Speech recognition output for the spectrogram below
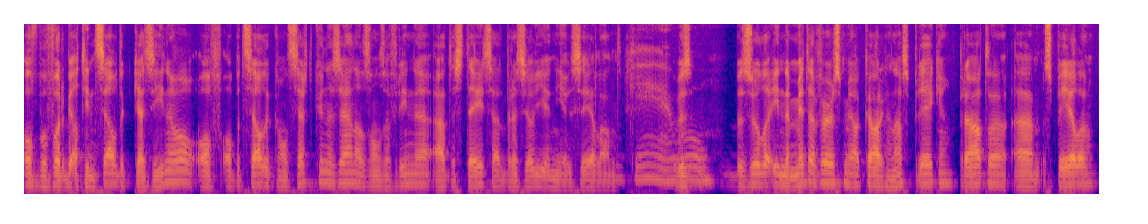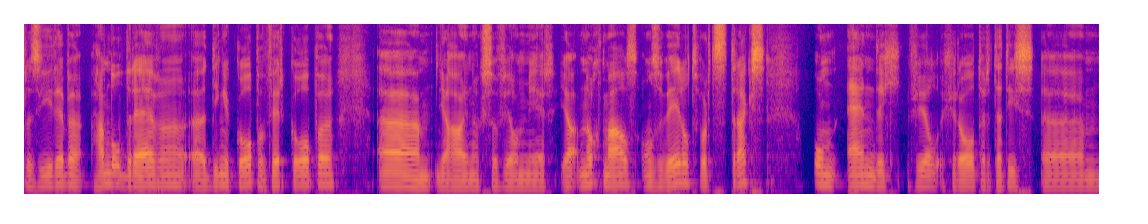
Of bijvoorbeeld in hetzelfde casino of op hetzelfde concert kunnen zijn als onze vrienden uit de States, uit Brazilië en Nieuw-Zeeland. Okay, we, we, zullen in de metaverse met elkaar gaan afspreken, praten, ehm, spelen, plezier hebben, handel drijven, uh, dingen kopen, verkopen. Uh, ja, en nog zoveel meer. Ja, nogmaals, onze wereld wordt straks oneindig veel groter. Dat is. Ehm,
